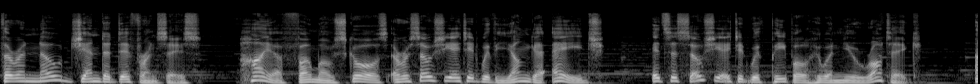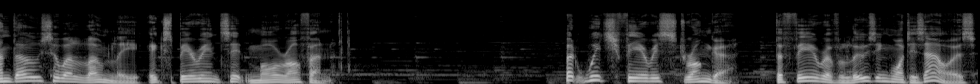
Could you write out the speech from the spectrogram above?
there are no gender differences. Higher FOMO scores are associated with younger age, it's associated with people who are neurotic, and those who are lonely experience it more often. But which fear is stronger? The fear of losing what is ours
